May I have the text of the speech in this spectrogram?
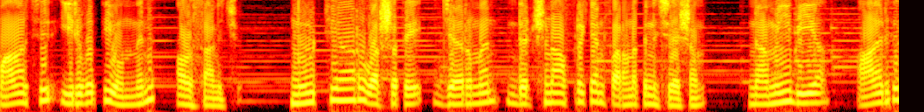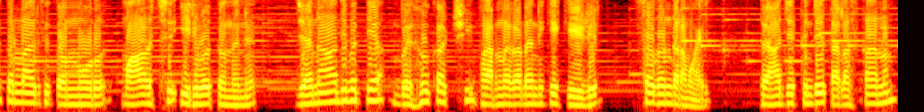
മാർച്ച് ഇരുപത്തിയൊന്നിന് അവസാനിച്ചു. നൂറ്റിയാറ് വർഷത്തെ ജർമ്മൻ ദക്ഷിണാഫ്രിക്കൻ ഭരണത്തിന് ശേഷം നമീബിയ ആയിരത്തി തൊള്ളായിരത്തി തൊണ്ണൂറ് മാർച്ച് ഇരുപത്തൊന്നിന് ജനാധിപത്യ ബഹുകക്ഷി ഭരണഘടനയ്ക്ക് കീഴിൽ സ്വതന്ത്രമായി. രാജ്യത്തിന്റെ തലസ്ഥാനം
